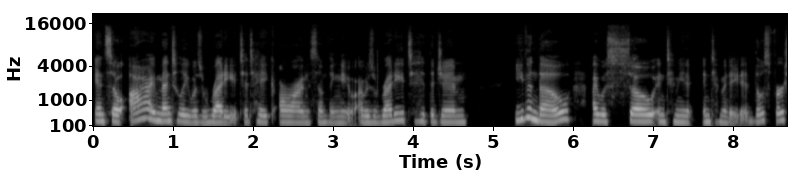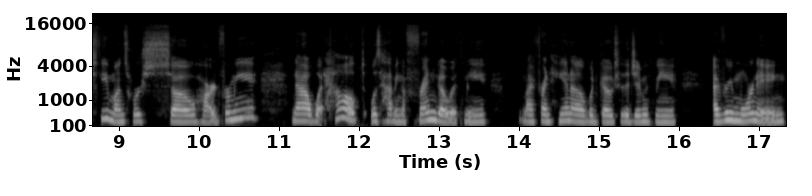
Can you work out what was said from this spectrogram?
And so I mentally was ready to take on something new. I was ready to hit the gym even though I was so intimi- intimidated. Those first few months were so hard for me. Now, what helped was having a friend go with me. My friend Hannah would go to the gym with me every morning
